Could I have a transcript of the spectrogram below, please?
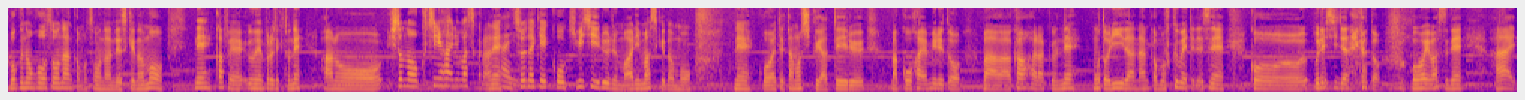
僕の放送なんかもそうなんですけどもねカフェ運営プロジェクトねあの人の口に入りますからね、はい。それだけこう厳しいルールもありますけどもねこうやって楽しくやっている、まあ、後輩を見ると、まあ、川原くんね元リーダーなんかも含めてですねこう嬉しいんじゃないかと思いますね。はい、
